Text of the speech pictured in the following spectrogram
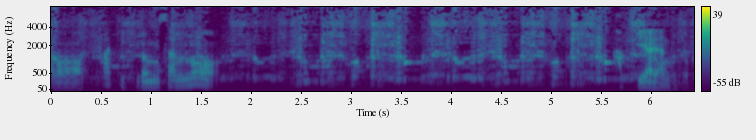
あの、多喜ひろみさんの、ハッピーアイランドとか。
